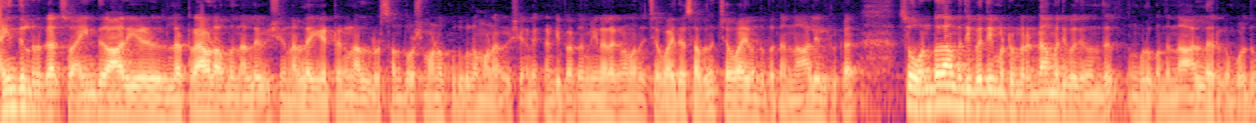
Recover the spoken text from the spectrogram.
ஐந்தில் இருக்கார். ஸோ ஐந்து ஆறு ஏழில் ட்ராவல் ஆகும்போது நல்ல விஷயம் நல்ல ஏற்றங்கள் நல்ல ஒரு சந்தோஷமான குதூகலமான விஷயங்களை கண்டிப்பாக மீன லக்னம் வந்து செவ்வாய் தசாபதி செவ்வாய் வந்து பார்த்தீங்கன்னா நாளில் இருக்கார். ஸோ ஒன்பதாம் அதிபதி மற்றும் ரெண்டாம் அதிபதி வந்து உங்களுக்கு வந்து நாளில் இருக்கும்பொழுது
